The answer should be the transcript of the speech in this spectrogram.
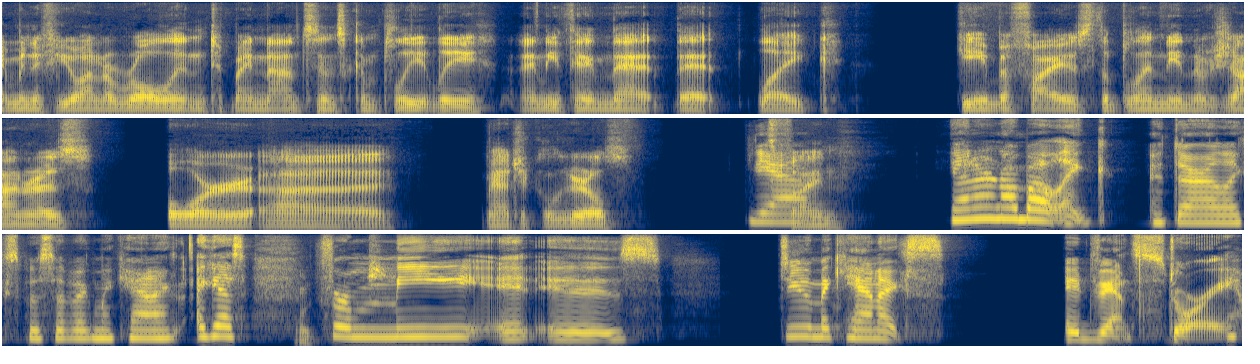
I mean, if you want to roll into my nonsense completely, anything that that like gamifies the blending of genres or uh, magical girls, yeah, fine. Yeah, I don't know about like if there are like specific mechanics. I guess for me, it is do mechanics advance story.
